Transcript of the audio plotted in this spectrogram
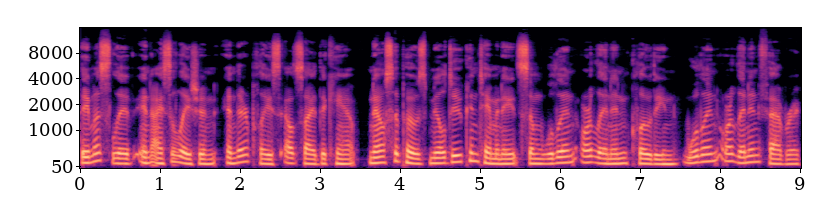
They must live in isolation in their place outside the camp. Now suppose mildew contaminates some woolen or linen clothing, woolen or linen fabric,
